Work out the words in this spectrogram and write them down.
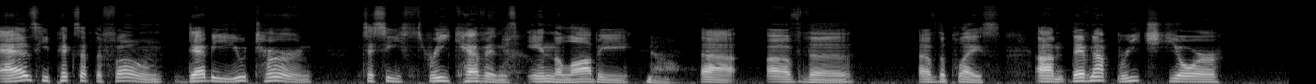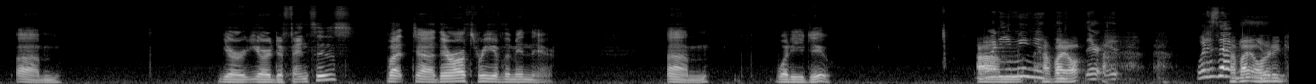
as he picks up the phone, Debbie, you turn to see three Kevins in the lobby no. uh, of the of the place. Um, they have not breached your um, your your defenses, but uh, there are three of them in there. Um, what do you do? What do you Um, mean? Have I al- there what does that have mean? I already?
